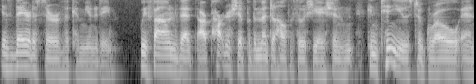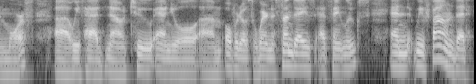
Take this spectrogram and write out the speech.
is there to serve the community. We found that our partnership with the Mental Health Association continues to grow and morph. Uh, we've had now two annual um, overdose awareness Sundays at St. Luke's, and we've found that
